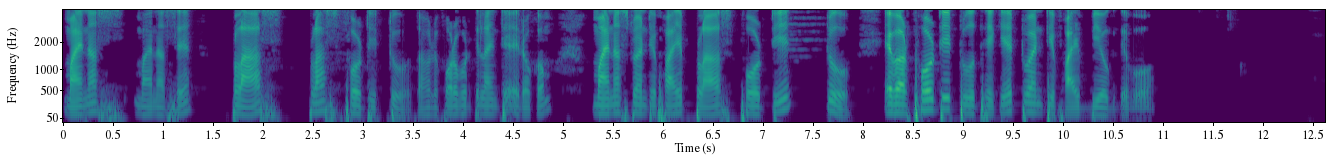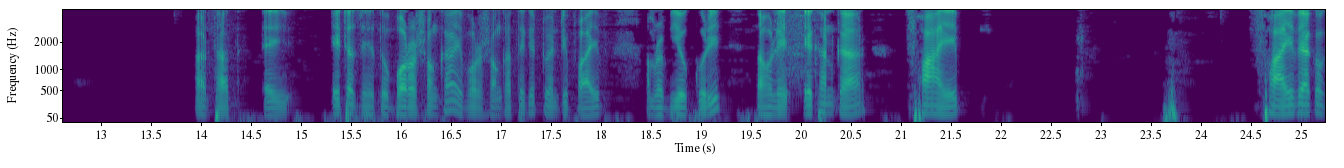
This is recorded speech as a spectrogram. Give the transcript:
মাইনাস মাইনাসে প্লাস প্লাস ফোরটি টু তাহলে পরবর্তী লাইনটা এরকম। Minus twenty five plus forty two এবার ফোরটি টু থেকে টোয়েন্টি ফাইভ বিয়োগ দেব। অর্থাৎ এই এটা যেহেতু বড় সংখ্যা, এই বড় সংখ্যা থেকে টোয়েন্টি ফাইভ আমরা বিয়োগ করি, তাহলে এখানকার ফাইভ ফাইভ একক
